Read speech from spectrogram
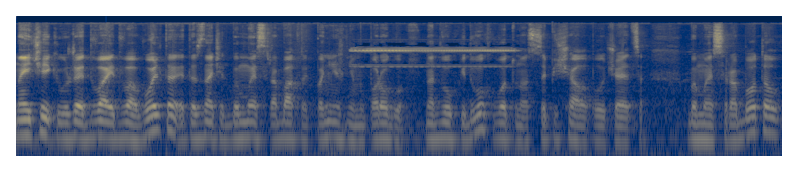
На ячейке уже 2,2 вольта, это значит БМС срабатывает по нижнему порогу на 2,2. Вот у нас запищало, получается, БМС работал.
